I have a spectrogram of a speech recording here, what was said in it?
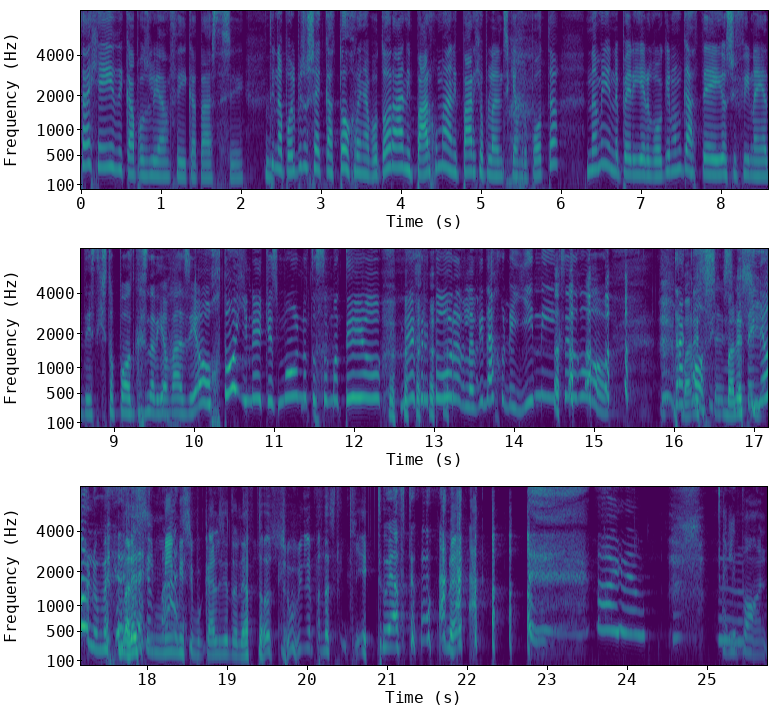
Θα είχε ήδη κάπως λιανθεί η κατάσταση. Τι να πω, ελπίζω σε 100 χρόνια από τώρα, αν υπάρχουμε, αν υπάρχει ο πλανήτης και η ανθρωπότητα, να μην είναι περίεργο και να μην κάθεται η Ιωσήφίνα η αντίστοιχη στο podcast να διαβάζει «Οχτώ γυναίκες μόνο το σωματείο μέχρι τώρα», δηλαδή να έχουν γίνει, ξέρω εγώ, 300. μ' Να αρέσει- τελειώνουμε. Μ' αρέσει η μίμηση που κάνεις για τον εαυτό σου. Είναι φανταστική. του εαυτού μου. ναι. Ай, Θεέ μου. Λοιπόν,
